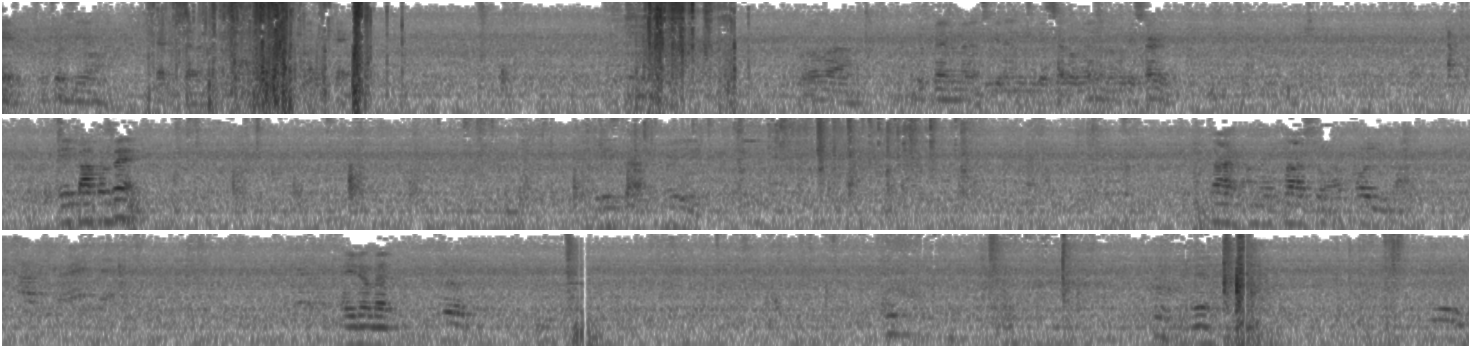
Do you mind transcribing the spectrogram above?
K, which would be chapter 7, letter K. We'll uh, give Ben a minute to get in and get settled in, and then we'll get started. Hey, Papa Ben. Please stop. God, I'm on class, so I'll call you back. How you doing, Ben? Good. Yeah. Really good.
